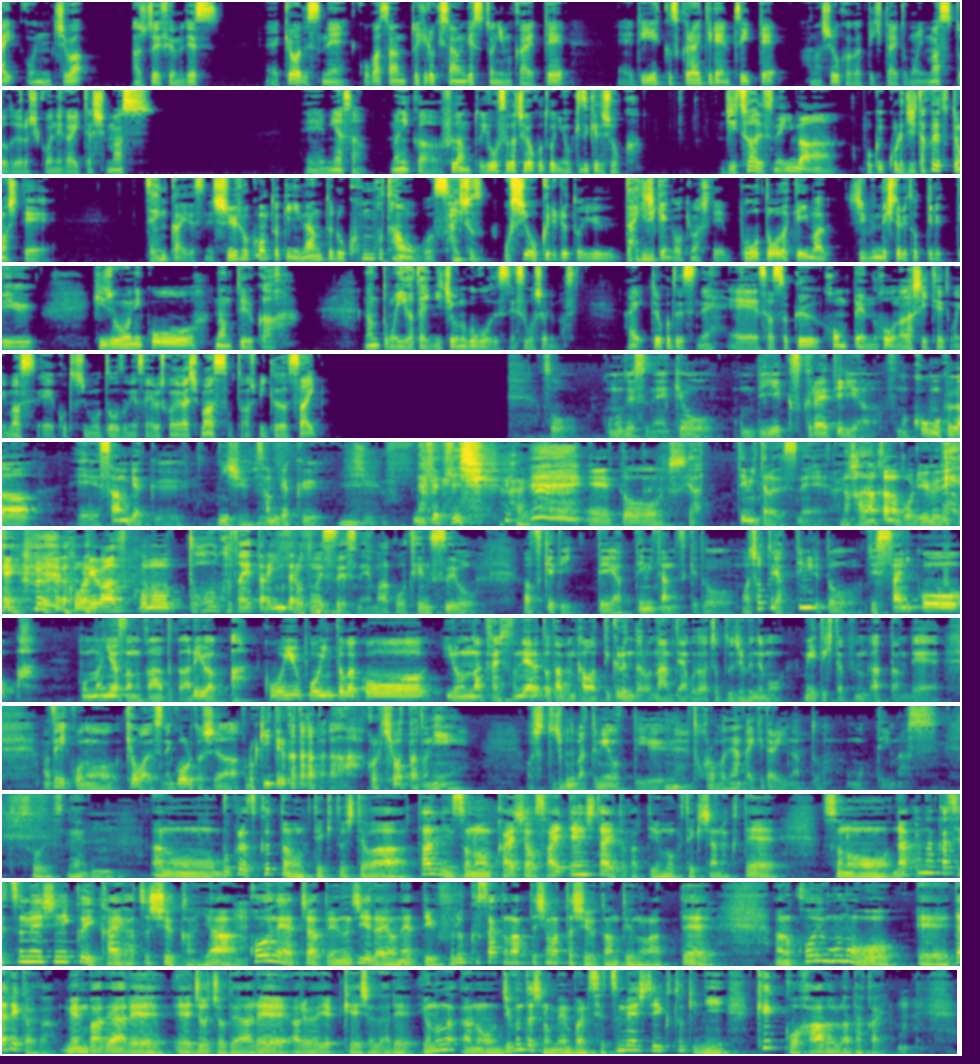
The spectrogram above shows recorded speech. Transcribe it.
はい、こんにちは。アジト FM です。えー今日はですね、古賀さんとひろきさんをゲストに迎えて、えー DX クライテリアについて話を伺っていきたいと思います。どうぞよろしくお願いいたします。えー皆さん、何か普段と様子が違うことにお気づきでしょうか？実はですね、今、僕これ自宅で撮ってまして、前回ですね、収録の時になんと録音ボタンを最初押し遅れるという大事件が起きまして、冒頭だけ今自分で一人撮ってるっていう、非常にこう、なんというか、なんとも言い難い日曜の午後をですね、過ごしております。はい。ということでですね、えー、早速本編の方を流していきたいと思います。えー、今年もどうぞ皆さんよろしくお願いします。お楽しみください。そう、このですね、今日、この DX クライテリア、その項目が、えー、320、300、720。はい。えっと、ちょっとやっってみたらですね、なかなかのボリュームで、これは、この、どう答えたらいいんだろうと思いつつですね、まあ、こう、点数をまつけていってやってみたんですけど、まあ、ちょっとやってみると、実際にこう、あ、こんなニュアンスなのかなとか、あるいは、あ、こういうポイントがこう、いろんな会社さんでやると多分変わってくるんだろうな、みたいなことがちょっと自分でも見えてきた部分があったんで、まあ、ぜひこの、今日はですね、ゴールとしては、これを聞いてる方々が、これ聞き終わった後に、ちょっと自分でもやってみようっていうところまでなんかいけたらいいなと思っています。そうですね。うん。あのー、僕ら作った目的としては、単にその会社を採点したいとかっていう目的じゃなくて、その、なかなか説明しにくい開発習慣や、こういうのやっちゃうと NG だよねっていう古臭くなってしまった習慣っていうのがあって、あの、こういうものを、えー誰かがメンバーであれ、えー上長であれ、あるいは経営者であれ、世の中、あの、自分たちのメンバーに説明していくときに、結構ハードルが高い。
